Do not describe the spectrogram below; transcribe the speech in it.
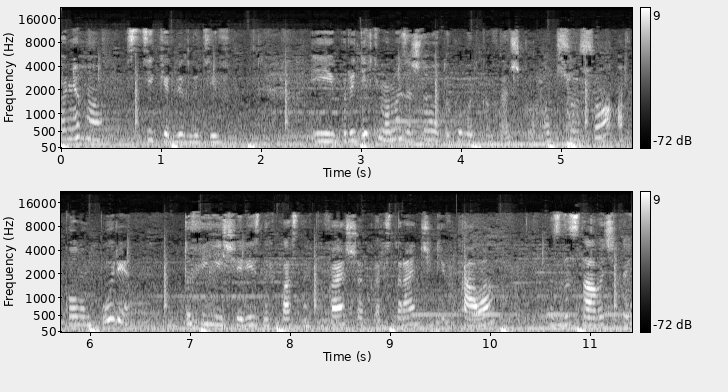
У нього стікер відлетів. І перед дігтями ми зайшли в таку от кафешку. От що що, а в Колумпурі дофігіще різних класних кафешок, ресторанчиків, кава з доставочкою,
